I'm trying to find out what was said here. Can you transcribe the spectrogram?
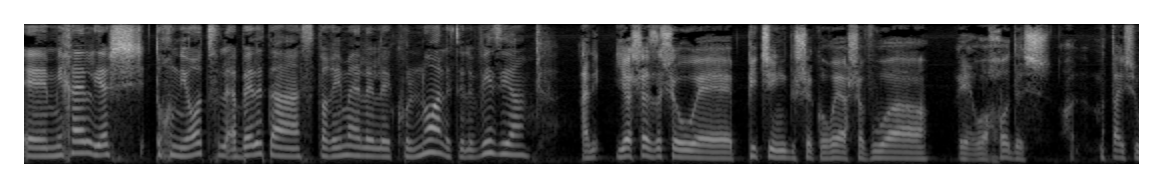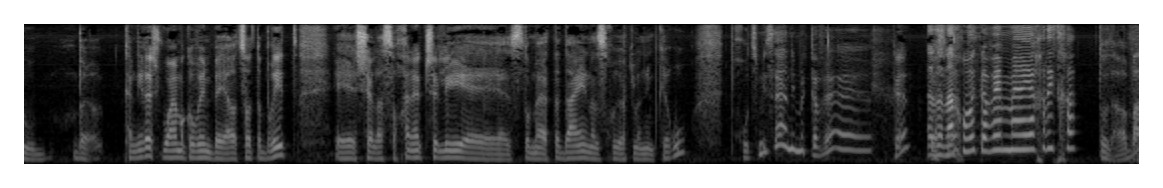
אה, מיכאל, יש תוכניות לעבד את הספרים האלה לקולנוע, לטלוויזיה? אני, יש איזשהו אה, pitching שקורה השבוע אה, או החודש, מתישהו, ב, כנראה שבועיים הקרובים בארצות הברית, אה, של הסוכנת שלי, אה, זאת אומרת, עדיין הזכויות לא נמכרו. חוץ מזה, אני מקווה, כן. אז בהחלט. אנחנו מקווים אה, יחד איתך. תודה רבה.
